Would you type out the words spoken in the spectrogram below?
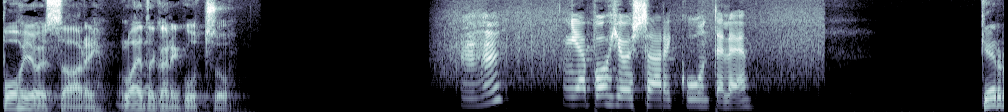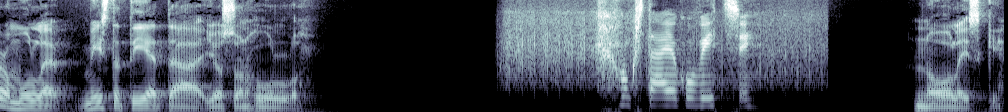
Pohjoissaari, Laitakari kutsuu. Mm-hmm. Ja Pohjoissaari kuuntelee. Kerro mulle, mistä tietää, jos on hullu? Onko tää joku vitsi? No oliski.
